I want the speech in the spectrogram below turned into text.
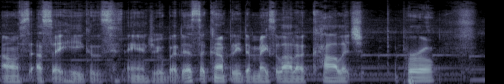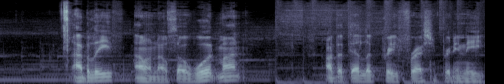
I I say he because it's Andrew, but that's a company that makes a lot of college apparel. I believe. I don't know. So Woodmont, I thought that looked pretty fresh and pretty neat.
